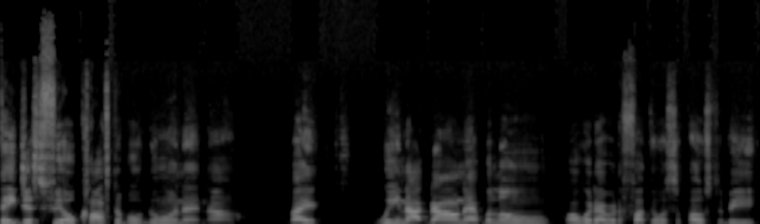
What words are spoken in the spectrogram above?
they just feel comfortable doing that now, like we knocked down that balloon or whatever the fuck it was supposed to be.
